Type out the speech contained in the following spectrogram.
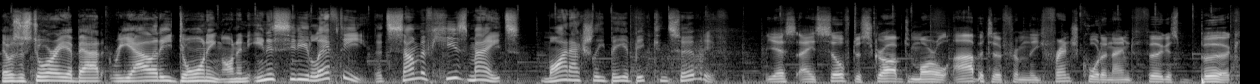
there was a story about reality dawning on an inner city lefty that some of his mates might actually be a bit conservative. Yes, a self described moral arbiter from the French Quarter named Fergus Burke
